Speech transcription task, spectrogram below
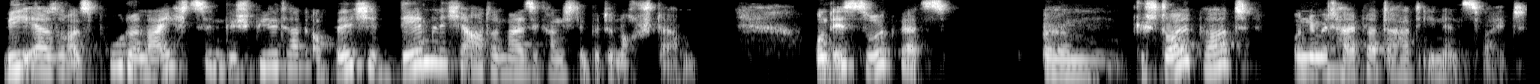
wie er so als Bruder Leichtsinn gespielt hat, auf welche dämliche Art und Weise kann ich denn bitte noch sterben? Und ist rückwärts ähm, gestolpert und eine Metallplatte hat ihn entzweit.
